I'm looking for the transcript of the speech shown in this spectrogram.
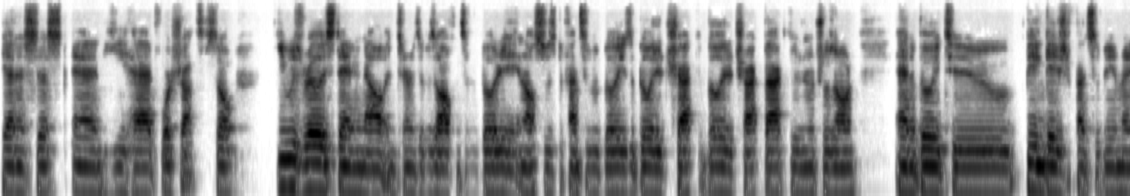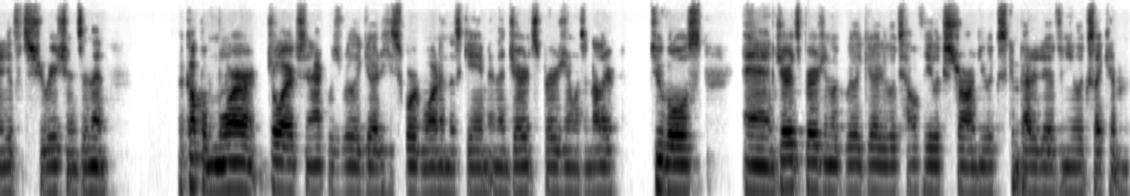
he had an assist, and he had four shots. So he was really standing out in terms of his offensive ability and also his defensive ability, his ability to check, ability to track back through the neutral zone, and ability to be engaged defensively in many different situations. And then a couple more. Joel Eriksson was really good. He scored one in this game, and then Jared Spurgeon was another two goals. And Jared Spurgeon looked really good. He looks healthy. He looks strong. He looks competitive, and he looks like him,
